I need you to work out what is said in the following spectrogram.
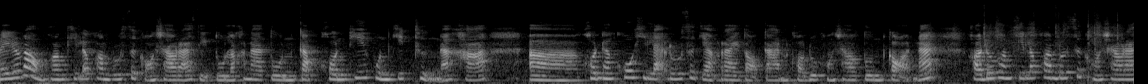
ในเรื่องราวของความคิดและความรู้สึกของชาวราศีตุลลัคนาตุลกับคนที่คุณคิดถึงนะคะคนทั้งคู่คิดและรู้สึกอย่างไรต่อกัน ขอดูของชาวตุลก่อนนะ ขอดูความคิดและความรู้สึกของชาวรา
